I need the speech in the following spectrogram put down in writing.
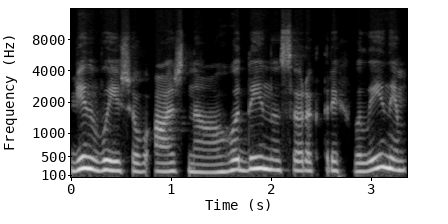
Він вийшов аж на годину 43 хвилини,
